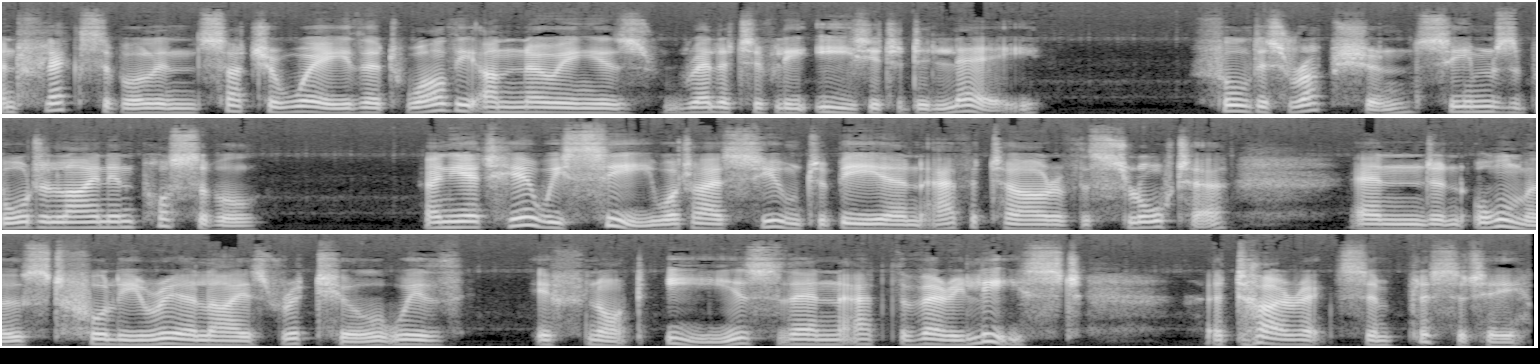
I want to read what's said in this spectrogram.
and flexible in such a way that while the unknowing is relatively easy to delay, full disruption seems borderline impossible. And yet here we see what I assume to be an avatar of the slaughter and an almost fully realized ritual with, if not ease, then at the very least, a direct simplicity.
